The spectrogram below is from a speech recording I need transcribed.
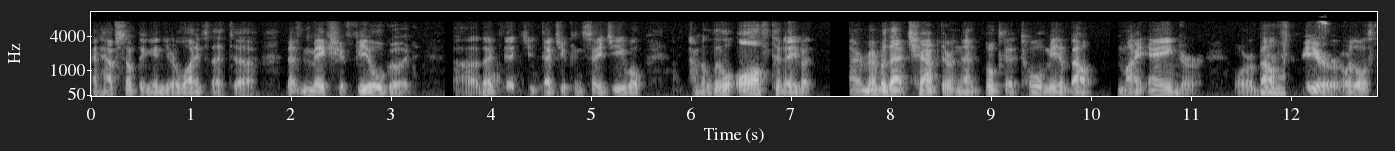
and, have something in your life that uh, that makes you feel good? uh, that that you, that you can say, gee, well, I'm a little off today, but I remember that chapter in that book that told me about my anger or about fear or those,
